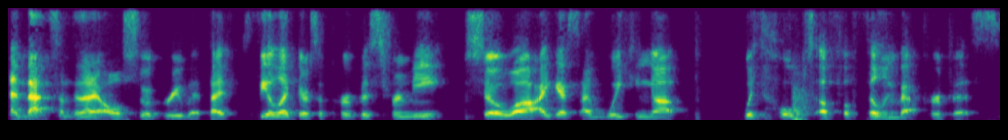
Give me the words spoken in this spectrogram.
And that's something that I also agree with. I feel like there's a purpose for me. So uh, I guess I'm waking up with hopes of fulfilling that purpose.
